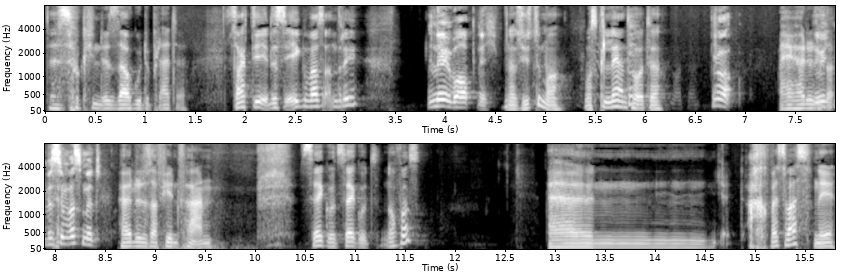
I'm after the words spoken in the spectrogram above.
Das ist wirklich eine saugute Platte. Sagt dir das irgendwas, André? Nee, überhaupt nicht. Na, siehst du mal. Was gelernt heute. Ja, Hey, hör, dir nehme das, ein bisschen was mit. hör dir das auf jeden Fall an. Sehr gut, sehr gut. Noch was? Ähm, ach, weißt du was? Nee.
